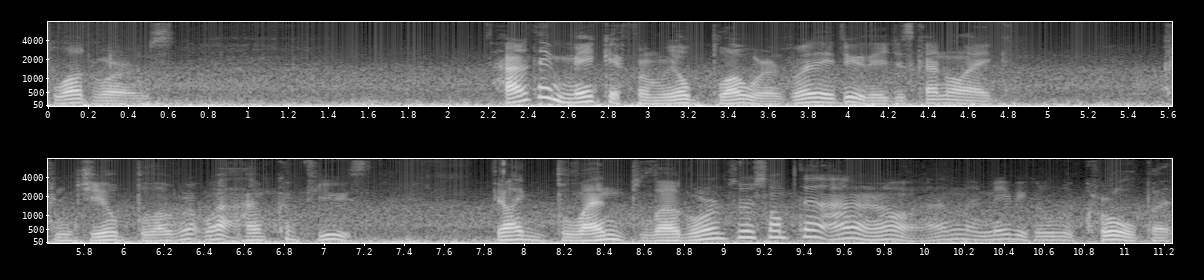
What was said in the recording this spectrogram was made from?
bloodworms. How do they make it from real blowers? What do they do? They just kind of like congeal? What? I'm confused. They like blend bloodworms or something? I don't know. I don't know. Maybe a little cruel, but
